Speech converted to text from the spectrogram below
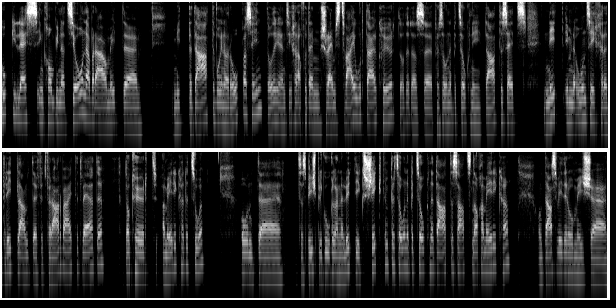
Cookie-less in Kombination, aber auch mit äh, mit den Daten, die in Europa sind. Oder? Ihr habt sicher auch von dem Schrems 2-Urteil gehört, oder? dass äh, personenbezogene Datensätze nicht in einem unsicheren Drittland dürfen verarbeitet werden Da gehört Amerika dazu. Und äh, das Beispiel Google Analytics schickt einen personenbezogenen Datensatz nach Amerika. Und das wiederum ist... Äh,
